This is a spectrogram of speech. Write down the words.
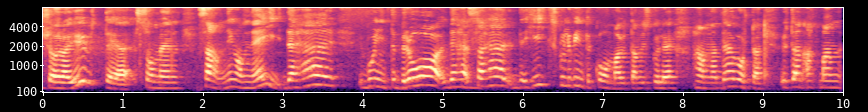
köra ut det som en sanning om nej, det här går inte bra, det här, så här, det, hit skulle vi inte komma utan vi skulle hamna där borta. Utan att man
